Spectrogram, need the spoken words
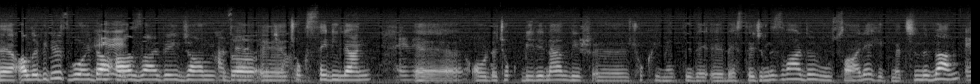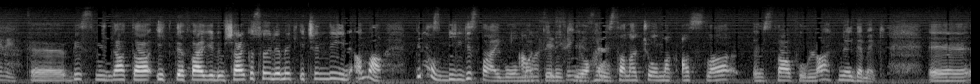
e, alabiliriz. Bu arada Evet. Azerbaycan'da Azerbaycan. e, çok sevilen, Evet. e, orada çok bilinen bir e, çok kıymetli de, e, bestecimiz vardır. Bu Sale Hikmet. Şimdi ben Evet. e, Bismillah daha ilk defa girdim. Şarkı söylemek için değil ama biraz bilgi sahibi olmak Ama sesin gerekiyor. güzel. Hani sanatçı olmak asla estağfurullah ne demek. E,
